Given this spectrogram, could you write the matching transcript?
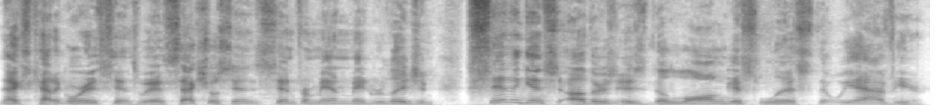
Next category of sins. We have sexual sin, sin from man-made religion. Sin against others is the longest list that we have here.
